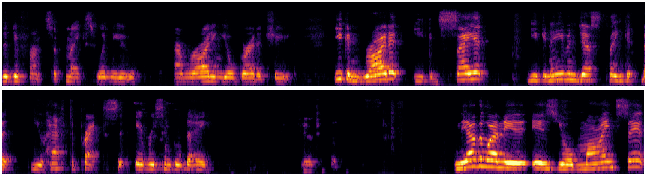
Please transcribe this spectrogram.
the difference it makes when you are writing your gratitude. You can write it, you can say it, you can even just think it, but you have to practice it every single day. And the other one is, is your mindset.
